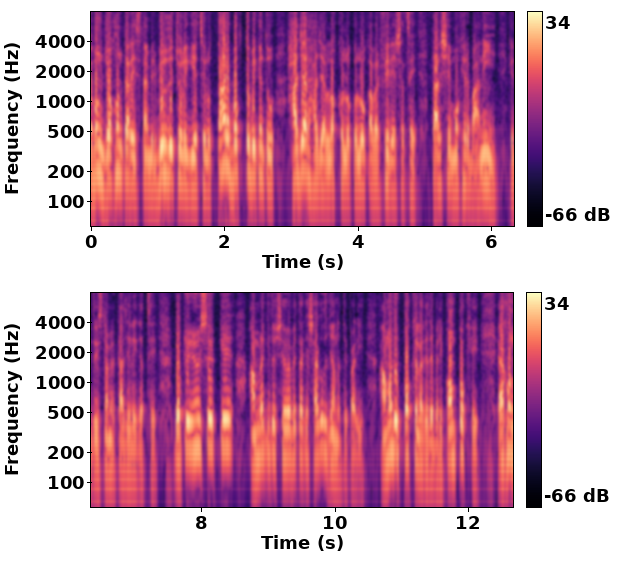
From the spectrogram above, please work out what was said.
এবং যখন তারা ইসলামের বিরুদ্ধে চলে গিয়েছিল, তার বক্তব্যে কিন্তু হাজার হাজার লক্ষ লক্ষ লোক আবার ফিরে এসেছে। তার সেই মুখের বাণী কিন্তু ইসলামের কাজে লেগেছে। ডক্টর ইউনুসেরকে আমরা কিন্তু সেভাবে তাকে স্বাগত জানাতে পারি, আমাদের পক্ষে লাগাতে পারি, কমপক্ষে। এখন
